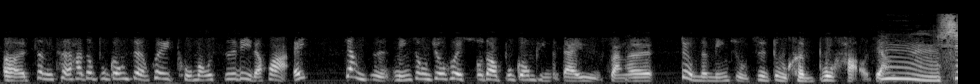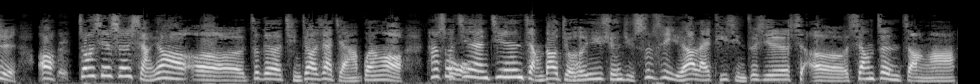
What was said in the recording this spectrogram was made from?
呃政策，他都不公正，会图谋私利的话，哎，这样子民众就会受到不公平的待遇，反而。对我们的民主制度很不好，这样。嗯，是哦。庄先生想要呃，这个请教一下检察官哦。他说，既然今天讲到九合一选举，是不是也要来提醒这些呃乡镇长啊，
